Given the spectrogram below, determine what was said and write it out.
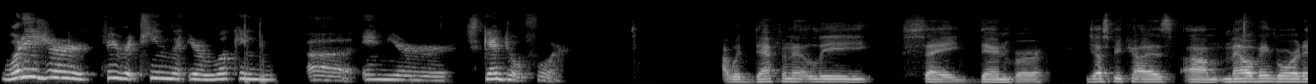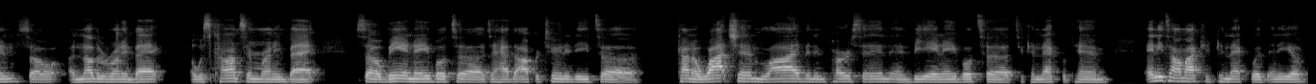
What is your favorite team that you're looking uh, in your schedule for? I would definitely say Denver, just because um, Melvin Gordon, so another running back, a Wisconsin running back. So being able to to have the opportunity to kind of watch him live and in person, and being able to to connect with him, anytime I could connect with any of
